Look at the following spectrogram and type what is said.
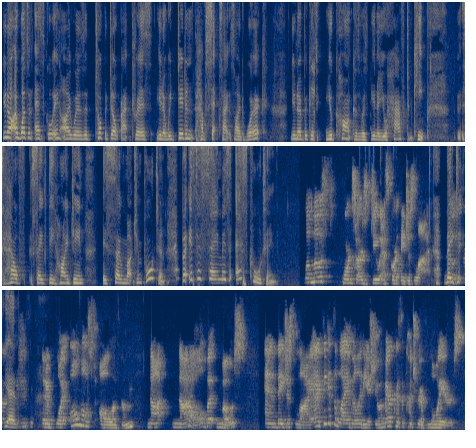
You know, I wasn't escorting. I was a top adult actress. You know, we didn't have sex outside work. You know, because you can't. Because you know, you have to keep health, safety, hygiene is so much important. But it's the same as escorting. Well, most porn stars do escort; they just lie. They so do, yeah. That employ almost all of them, not not all, but most, and they just lie. I think it's a liability issue. America is a country of lawyers,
